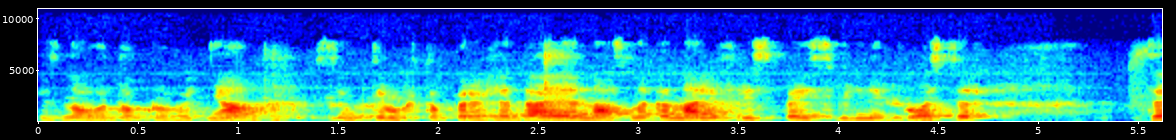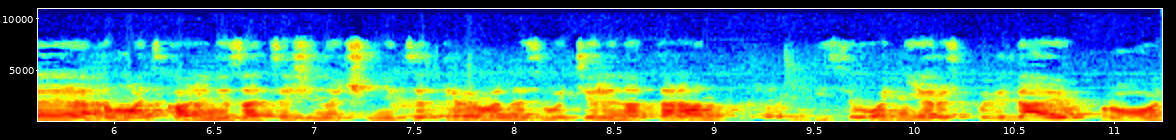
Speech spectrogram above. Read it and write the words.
І знову доброго дня всім тим, хто переглядає нас на каналі Free Space Вільний простір. Це громадська організація жіночі ініціативи. Мене звуть Ірина Таран. І сьогодні я розповідаю про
